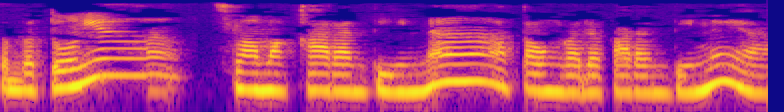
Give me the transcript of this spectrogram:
sebetulnya selama karantina atau nggak ada karantina ya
